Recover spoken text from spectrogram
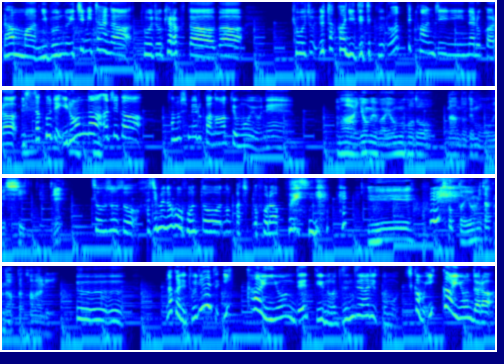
ランマ2分の1みたいな登場キャラクターが表情豊かに出てくるって感じになるから一作でいろんな味が楽しめるかなって思うよね。まあ読めば読むほど何度でも美味しいっていうねそうそうそう。初めの方本当なんかちょっとホラーっぽいしね。へえちょっと読みたくなったかなり。うんうんうん。なんかねとりあえず一巻読んでっていうのは全然ありだと思う。しかも一巻読んだら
